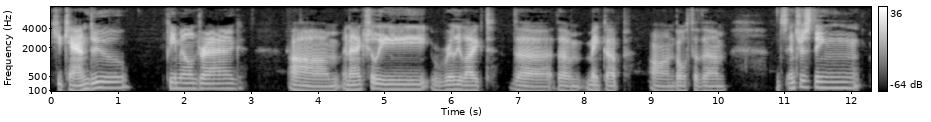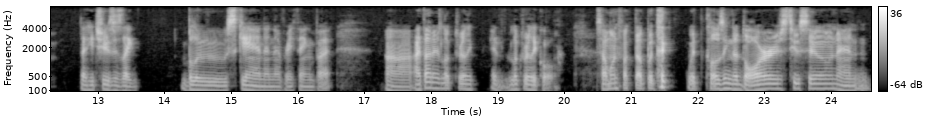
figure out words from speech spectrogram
he can do female drag. Um, and I actually really liked the the makeup on both of them. It's interesting that he chooses like blue skin and everything, but uh, I thought it looked really it looked really cool. Someone fucked up with the with closing the doors too soon, and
